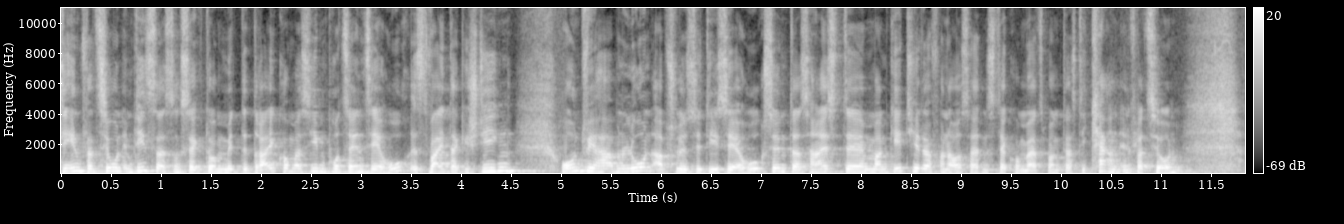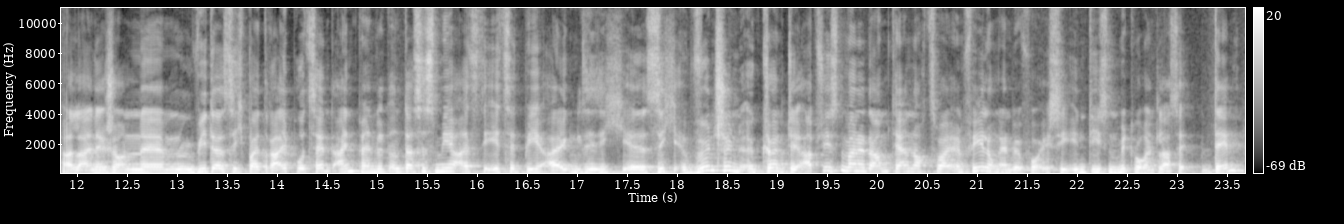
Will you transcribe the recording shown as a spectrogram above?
die Inflation im Dienstleistungssektor mit 3,7% sehr hoch ist weiter gestiegen und wir haben Lohnabschlüsse, die sehr hoch sind. Das heißt, äh, man geht hier davon aus, seitens der Commerzbank, dass die Kerninflation alleine schon ähm, wieder sich bei 3% einpendelt und das ist mehr als die EZB eigentlich äh, sich wünschen könnte. Abschließend, meine Damen und Herren, noch zwei Empfehlungen, bevor ich Sie in diesen Mittwoch entlasse. Denn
